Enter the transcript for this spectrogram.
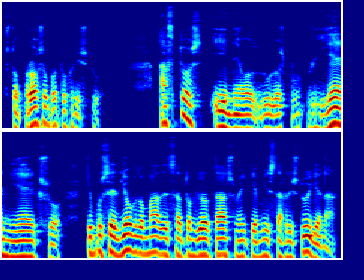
στο πρόσωπο του Χριστού. Αυτός είναι ο δούλος που βγαίνει έξω και που σε δύο εβδομάδες θα τον γιορτάσουμε και εμείς τα Χριστούγεννα.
